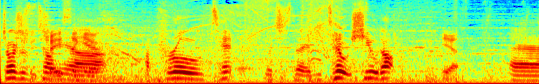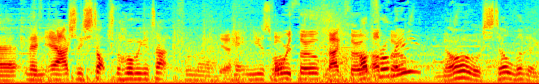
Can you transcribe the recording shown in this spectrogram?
George was telling me uh, a pro tip, which is that if you tilt shield up, Yeah. uh, then it actually stops the homing attack from uh, Yeah. hitting you as well. Forward throw, back throw, Up up, throw throw. maybe? No, still living.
